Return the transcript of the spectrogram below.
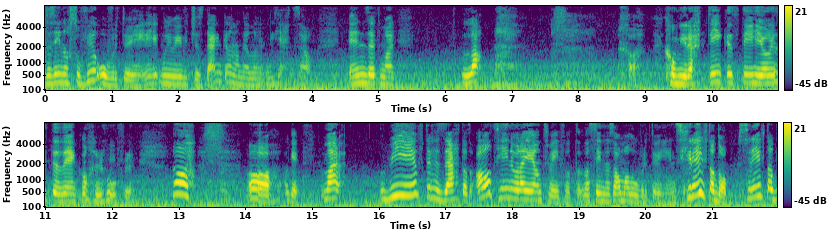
er zijn nog zoveel overtuigingen. Ik moet nu eventjes denken, omdat ik er nog niet echt zelf in zit. Maar la... ik kom hier echt tekens tegen, jongens. Het is eigenlijk ongelooflijk. Oh, oh oké. Maar wie heeft er gezegd dat al hetgene waar je aan twijfelt, dat zijn dus allemaal overtuigingen. Schrijf dat op. Schrijf dat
